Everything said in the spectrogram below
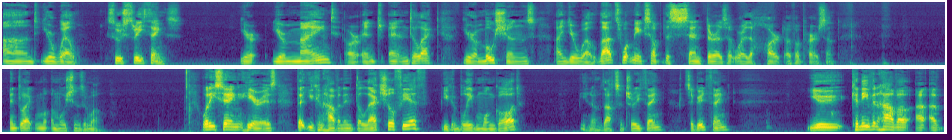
and your will. So those three things your your mind or intellect, your emotions, and your will. That's what makes up the center, as it were, the heart of a person. Intellect, emotions, and will. What he's saying here is that you can have an intellectual faith, you can believe in one God. You know, that's a true thing, it's a good thing. You can even have a, a, a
